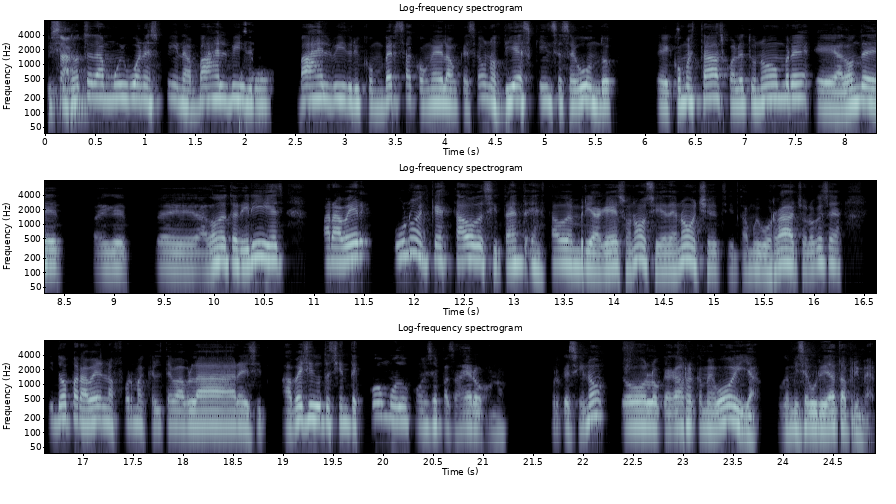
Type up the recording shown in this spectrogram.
Y si no te da muy buena espina, baja el vidrio, baja el vidrio y conversa con él, aunque sea unos 10, 15 segundos. Eh, ¿Cómo estás? ¿Cuál es tu nombre? Eh, ¿A dónde? Eh, a dónde te diriges, para ver uno en qué estado de si está en, estado de embriaguez o no, si es de noche, si está muy borracho, lo que sea, y dos para ver en la forma que él te va a hablar, a ver si tú te sientes cómodo con ese pasajero o no. porque si no, yo lo que agarro es que me voy y ya, porque mi seguridad está primero.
